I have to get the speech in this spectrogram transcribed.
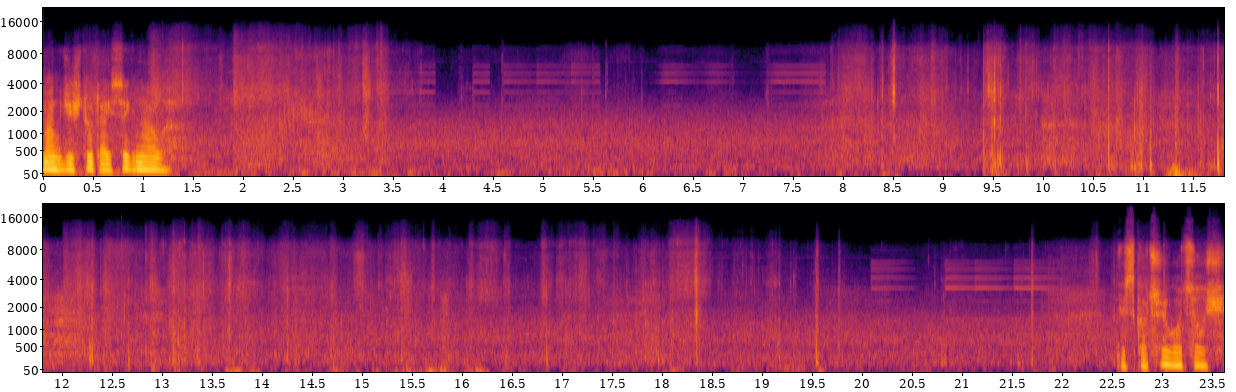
mam gdzieś tutaj sygnał. Wyskoczyło coś.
